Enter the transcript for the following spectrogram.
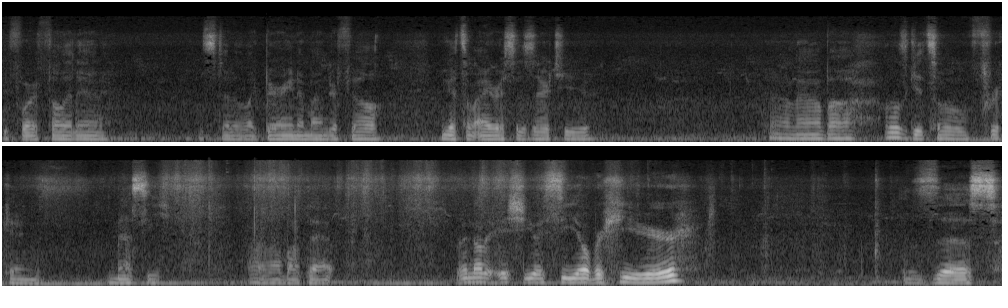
before I fill it in instead of like burying them under fill. We got some irises there too. I don't know, but those get so freaking messy. I don't know about that. Another issue I see over here is this.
